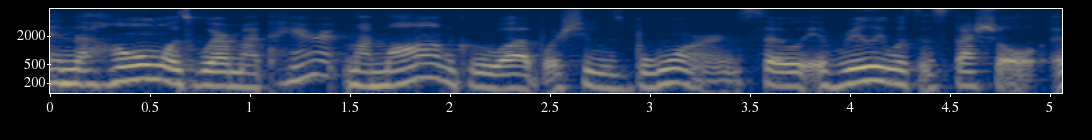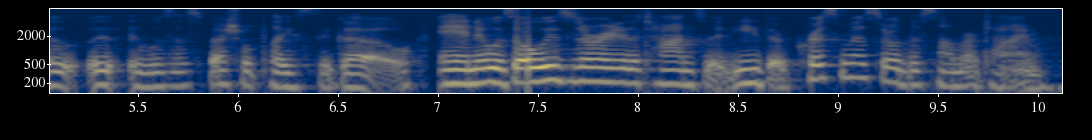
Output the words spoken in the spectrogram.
And the home was where my parent, my mom grew up, where she was born. So it really was a special it, it was a special place to go, and it was always during the times of either Christmas or the summertime.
